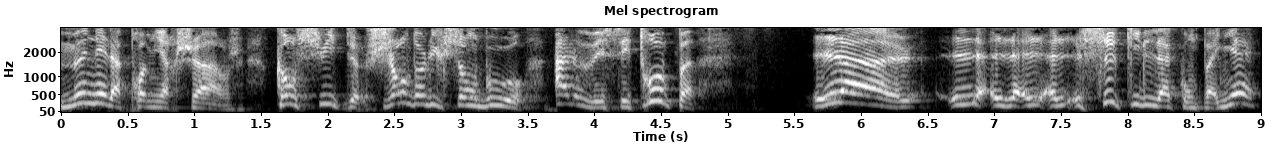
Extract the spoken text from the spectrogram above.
mené la première charge, qu'ensuite Jean de Luxembourg a levé ses troupes, ceux qui l'accompagnaient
